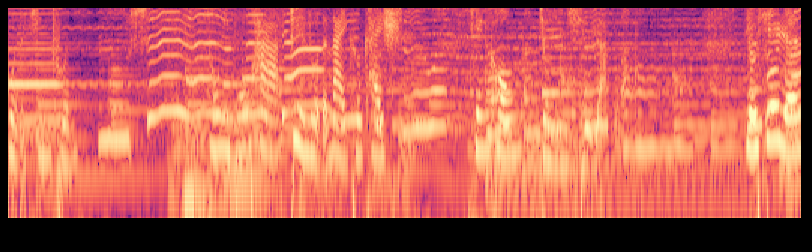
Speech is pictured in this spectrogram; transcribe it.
过的青春。从你不怕坠落的那一刻开始，天空就离你不远了。有些人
